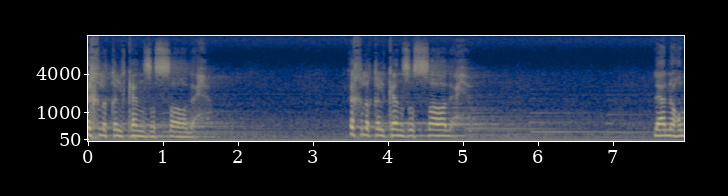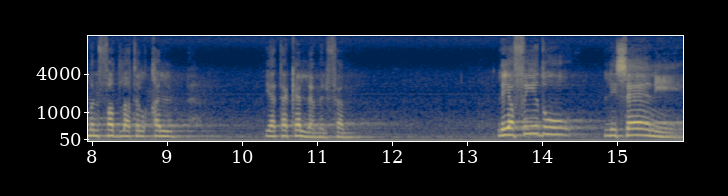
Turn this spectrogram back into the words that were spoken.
اخلق الكنز الصالح. اخلق الكنز الصالح. لأنه من فضلة القلب يتكلم الفم. ليفيض لساني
